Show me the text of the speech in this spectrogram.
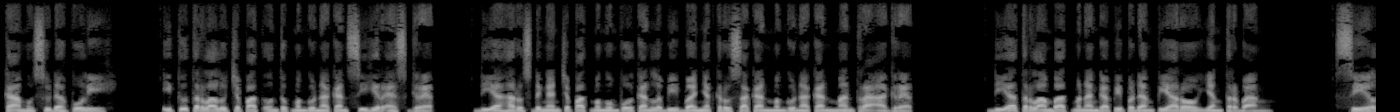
Kamu sudah pulih. Itu terlalu cepat untuk menggunakan sihir es Gret. Dia harus dengan cepat mengumpulkan lebih banyak kerusakan menggunakan mantra agret. Dia terlambat menanggapi pedang Piaro yang terbang. Shield.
